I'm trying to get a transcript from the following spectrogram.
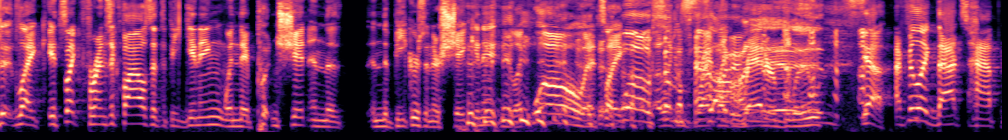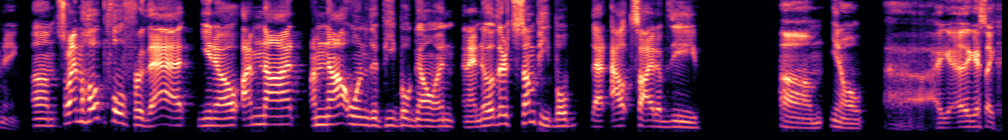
th- like it's like forensic files at the beginning when they're putting shit in the in the beakers and they're shaking it and you're like, whoa, and it's like Whoa, like a bright like red or blue. Yeah. I feel like that's happening. Um, so I'm hopeful for that. You know, I'm not I'm not one of the people going, and I know there's some people that outside of the um, you know, uh, I, I guess like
